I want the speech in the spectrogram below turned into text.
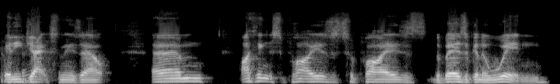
Okay. Eddie Jackson is out. Um, I think surprise, surprise, the Bears are going to win.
